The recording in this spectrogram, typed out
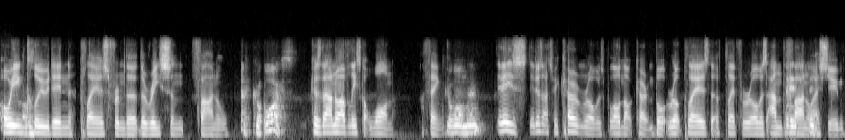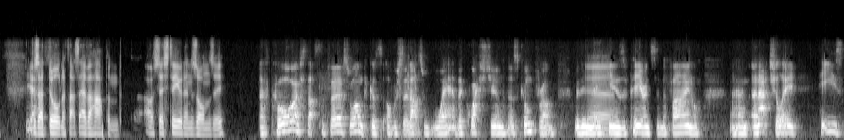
are we including players from the the recent final? Of course. Because I know I've at least got one. I think. Go on then it is. It doesn't have to be current Rovers, well, not current, but players that have played for Rovers and the final, I assume, because yes. I don't know if that's ever happened. I would say Steven N'Zonzi. Of course, that's the first one because obviously that's where the question has come from with him yeah. making his appearance in the final. Um, and actually, he's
